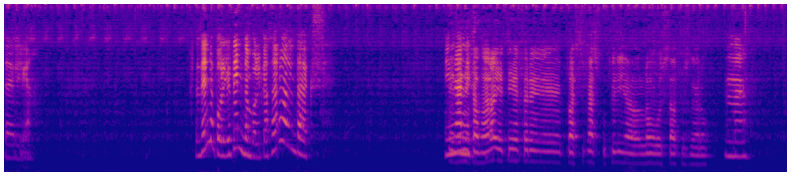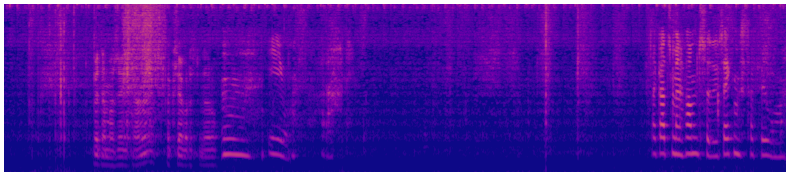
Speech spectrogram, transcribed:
Τέλεια. Δεν είναι πολύ, δεν ήταν πολύ καθαρά, αλλά εντάξει. Είναι, Είναι είναι ανοιχτό. καθαρά γιατί έφερε πλαστικά σκουπίδια λόγω στάθους νερού. Ναι. Δεν τα μαζεύει κανένας, θα ξέβρα στο νερό. Μμμ, Ήου. Ράχνη. Θα κάτσουμε να φάμε το σαντουιτσάκι μας και θα φύγουμε.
